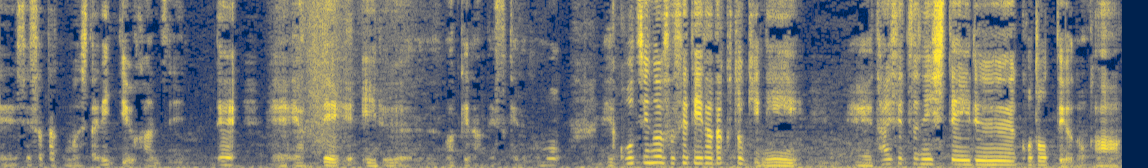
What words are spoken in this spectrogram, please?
えー、切磋琢磨したりっていう感じで、えやっているわけなんですけれども、えコーチングをさせていただくときに、え大切にしていることっていうのが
